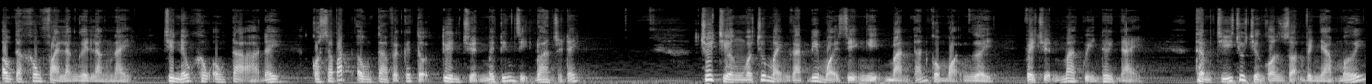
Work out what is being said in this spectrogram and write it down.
Ông ta không phải là người làng này. Chứ nếu không ông ta ở đây, Con sẽ bắt ông ta về cái tội tuyên truyền mê tín dị đoan rồi đấy. Chú Trường và chú Mạnh gạt đi mọi dị nghị, bàn tán của mọi người Về chuyện ma quỷ nơi này. Thậm chí chú Trường còn dọn về nhà mới,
